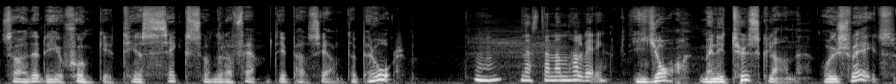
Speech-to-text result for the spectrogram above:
så hade det sjunkit till 650 patienter per år. Mm, nästan en halvering. Ja, men i Tyskland och i Schweiz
